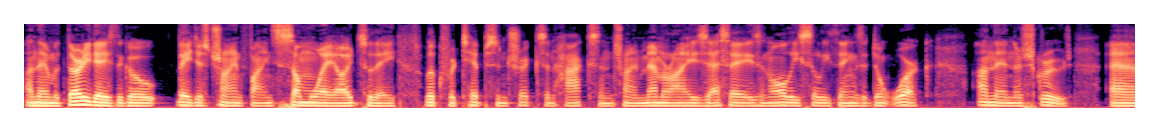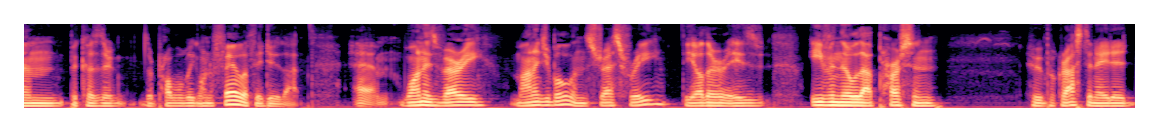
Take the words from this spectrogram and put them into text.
And then with 30 days to go, they just try and find some way out. So they look for tips and tricks and hacks and try and memorize essays and all these silly things that don't work. And then they're screwed um, because they're they're probably going to fail if they do that. Um, one is very manageable and stress free. The other is, even though that person who procrastinated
